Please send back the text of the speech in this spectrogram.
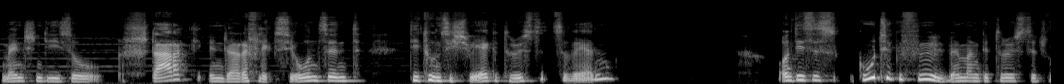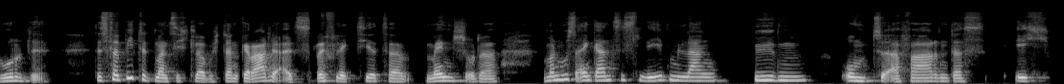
Menschen, die so stark in der Reflexion sind, die tun sich schwer, getröstet zu werden. Und dieses gute Gefühl, wenn man getröstet wurde, das verbietet man sich, glaube ich, dann gerade als reflektierter Mensch oder man muss ein ganzes Leben lang üben, um zu erfahren, dass ich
